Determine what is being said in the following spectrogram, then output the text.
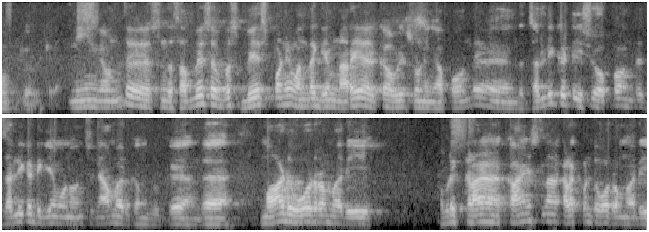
ஓகே ஓகே நீங்க வந்து இந்த சப்வே சர்வஸ் பேஸ் பண்ணி வந்த கேம் நிறைய இருக்கு அப்படின்னு சொன்னீங்க. அப்போ வந்து இந்த ஜல்லிக்கட்டு இஷ்யூ அப்போ வந்து ஜல்லிக்கட்டு கேம் ஒன்று வந்து ஞாபகம் இருக்கு உங்களுக்கு? அந்த மாடு ஓடுற மாதிரி அப்படியே காயின்ஸ்லாம் கலெக்ட் பண்ணிட்டு ஓடுற மாதிரி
